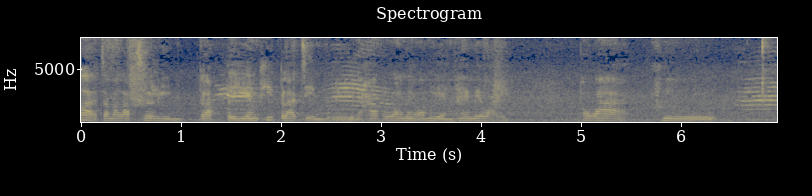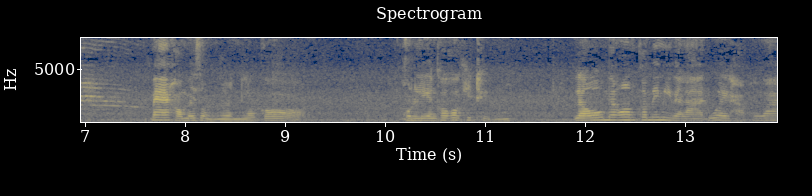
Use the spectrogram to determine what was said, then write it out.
อะจะมารับเชอรีนกลับไปเลี้ยงที่ปราจีนบุรีนะคะ เพราะว่าแม่อ้อมเลี้ยงให้ไม่ไหว เพราะว่าคือ แม่เขาไม่ส่งเงินแล้วก็ คนเลี้ยงเขาก็คิดถึง แล้วแม่อ้อมก็ไม่มีเวลาด้วยค่ะ เพราะว่า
